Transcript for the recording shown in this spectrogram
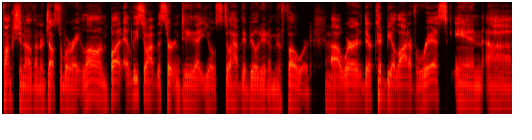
function of an adjustable rate loan, but at least you'll have the certainty that you'll still have the ability to move forward. Mm-hmm. Uh, where there could be a lot of risk in uh,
